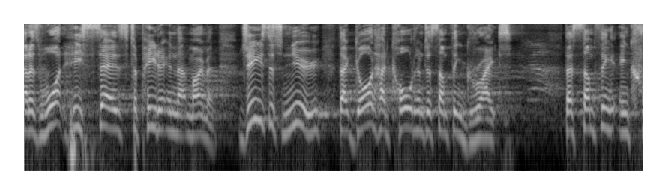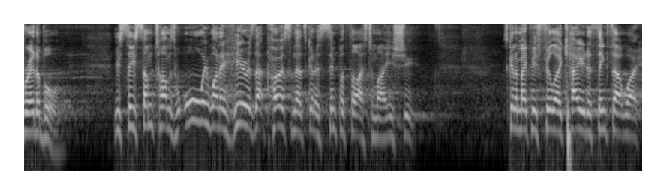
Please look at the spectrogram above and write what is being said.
That is what he says to Peter in that moment. Jesus knew that God had called him to something great, that's something incredible. You see, sometimes all we want to hear is that person that's going to sympathize to my issue. It's going to make me feel okay to think that way.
